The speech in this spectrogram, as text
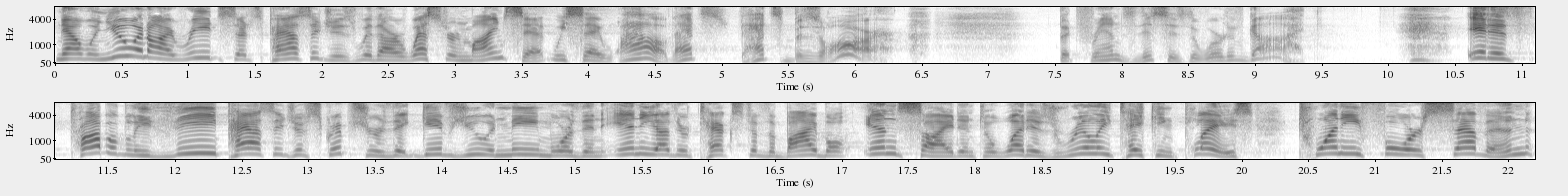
Now, when you and I read such passages with our Western mindset, we say, wow, that's, that's bizarre. But, friends, this is the Word of God. It is probably the passage of Scripture that gives you and me, more than any other text of the Bible, insight into what is really taking place 24 7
